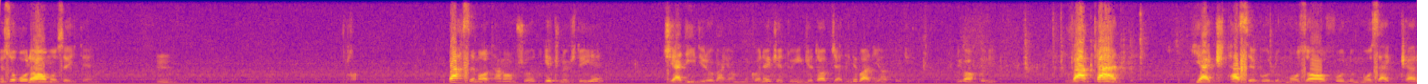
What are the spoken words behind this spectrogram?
مثل غلام و زیده. خب. بحث ما تمام شد. یک نکته جدیدی رو بیان می‌کنه که تو این کتاب جدیده باید یاد بگیرید نگاه کنید. و قد یکتسب المضاف المذکر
